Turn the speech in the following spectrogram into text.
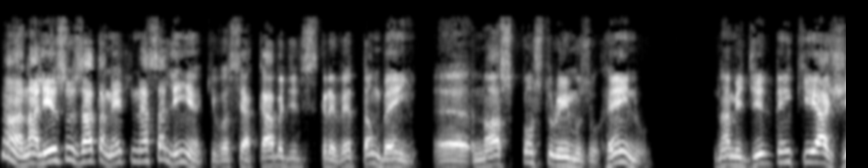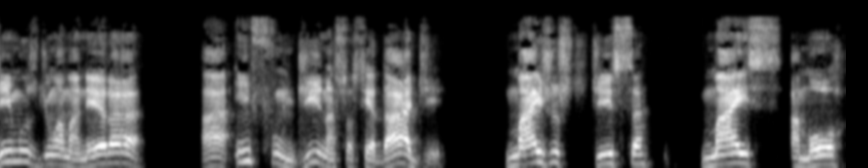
Não, analiso exatamente nessa linha que você acaba de descrever tão bem. É, nós construímos o reino na medida em que agimos de uma maneira a infundir na sociedade mais justiça, mais amor,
